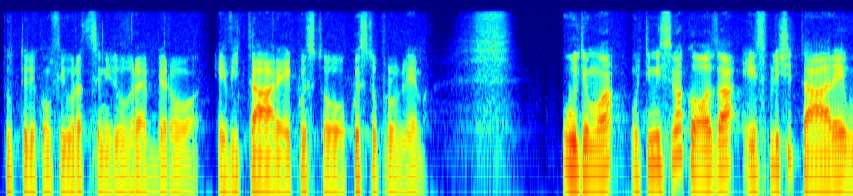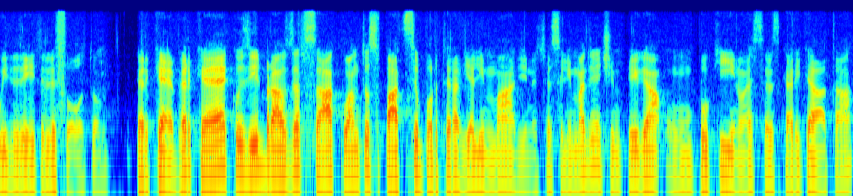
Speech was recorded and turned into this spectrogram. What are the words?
tutte le configurazioni dovrebbero evitare questo, questo problema. Ultima, ultimissima cosa, esplicitare with the date delle foto. Perché? Perché così il browser sa quanto spazio porterà via l'immagine, cioè se l'immagine ci impiega un pochino a essere scaricata,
